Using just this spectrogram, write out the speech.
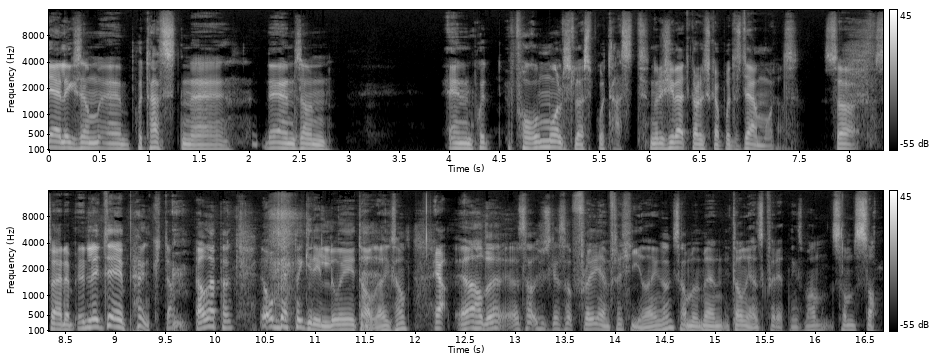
det er liksom eh, protestene Det er en sånn En pro formålsløs protest. Når du ikke vet hva du skal protestere mot, så, så er det litt punk, da. Ja, det er punk. Og Beppe Grillo i Italia, ikke sant. Ja. Jeg hadde, jeg husker jeg fløy hjem fra Kina en gang sammen med en italiensk forretningsmann som satt,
